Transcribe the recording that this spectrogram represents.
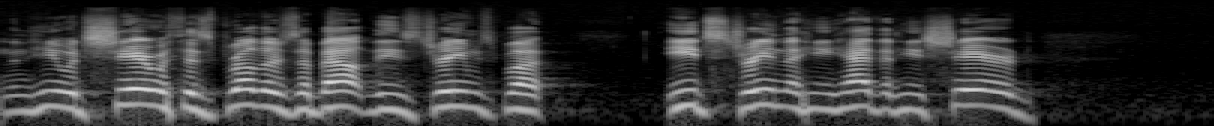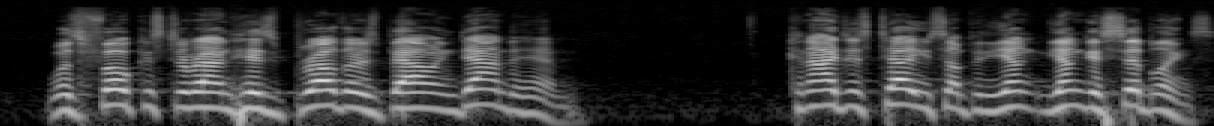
and he would share with his brothers about these dreams, but each dream that he had that he shared was focused around his brothers bowing down to him. Can I just tell you something, young, youngest siblings?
